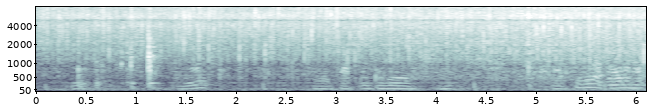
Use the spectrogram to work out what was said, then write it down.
จากนั้นเราตัก ลงไปเลยครับที่ลวกไว้นะครับ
